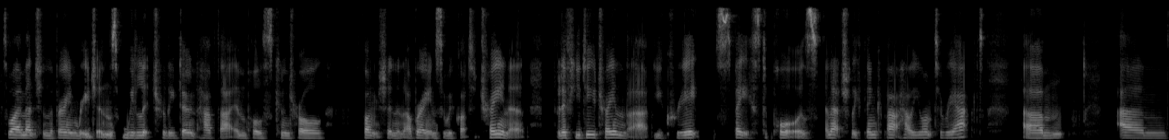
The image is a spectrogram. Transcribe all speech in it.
That's why I mentioned the brain regions. We literally don't have that impulse control function in our brain, so we've got to train it. But if you do train that, you create space to pause and actually think about how you want to react. Um, and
